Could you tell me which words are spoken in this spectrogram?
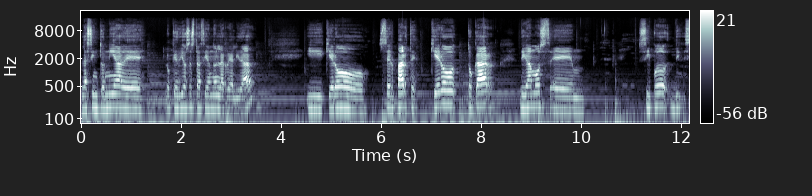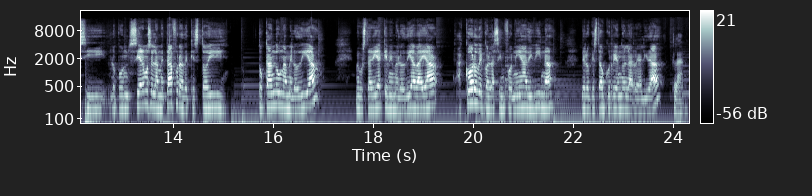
la sintonía de lo que Dios está haciendo en la realidad y quiero ser parte. Quiero tocar, digamos, em, si, puedo, si lo pusiéramos en la metáfora de que estoy tocando una melodía, me gustaría que mi melodía vaya acorde con la sinfonía divina de lo que está ocurriendo en la realidad. Claro.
